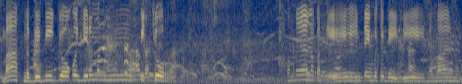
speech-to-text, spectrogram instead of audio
Ma, nagbibideo ako, hindi naman picture. Mamaya na kasi, hintay mo si baby naman.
